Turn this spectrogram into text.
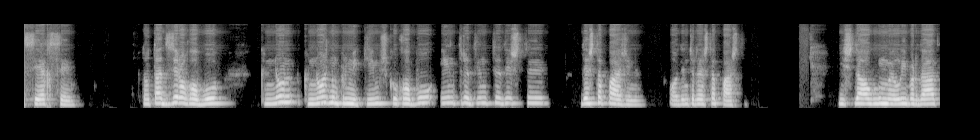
SRC. Então está a dizer ao robô que, não, que nós não permitimos que o robô entre dentro deste, desta página ou dentro desta pasta. Isto dá alguma liberdade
